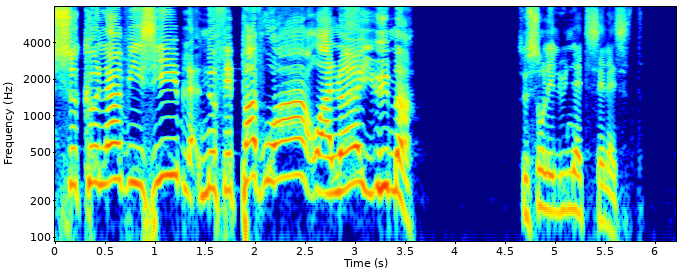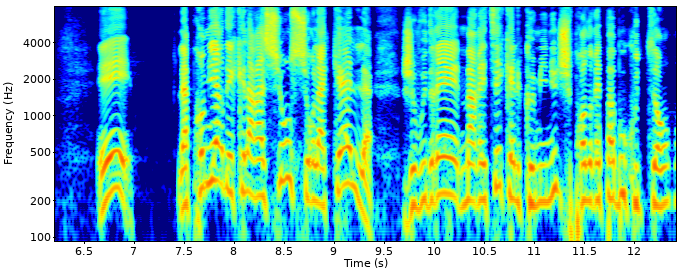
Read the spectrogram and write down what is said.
ce que l'invisible ne fait pas voir à l'œil humain. Ce sont les lunettes célestes. Et la première déclaration sur laquelle je voudrais m'arrêter quelques minutes, je ne prendrai pas beaucoup de temps,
